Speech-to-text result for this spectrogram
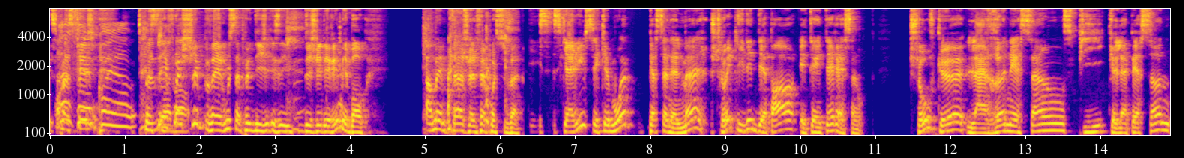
c'est parce que parce que des fois, je sais vers où ça peut dégénérer, mais bon, en même temps, je le fais pas souvent. Ce qui arrive, c'est que moi, personnellement, je trouvais que l'idée de départ était intéressante. Je trouve que la renaissance, puis que la personne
